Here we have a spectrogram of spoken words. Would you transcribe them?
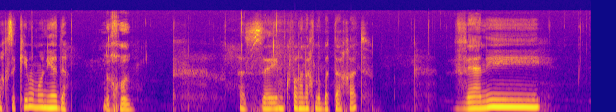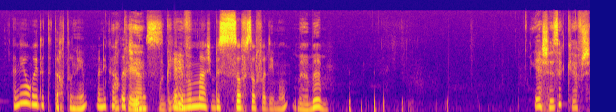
מחזיקים המון ידע. נכון. אז אה, אם כבר אנחנו בתחת, ואני אני אוריד את התחתונים, ואני אקח okay, את אוקיי, הצ'אנס. מגניב. כי אני ממש בסוף סוף הדימום. מהמם. יש, איזה כיף ש...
